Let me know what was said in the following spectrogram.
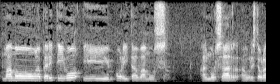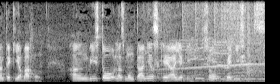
tomamos un aperitivo y ahorita vamos a almorzar a un restaurante aquí abajo. Han visto las montañas que hay aquí, son bellísimas.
